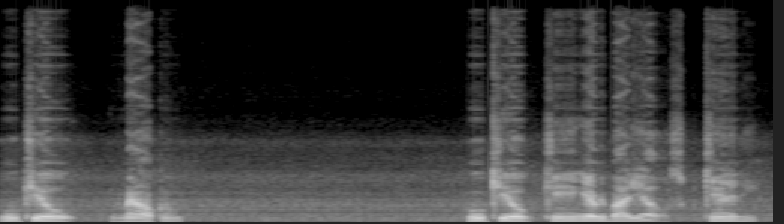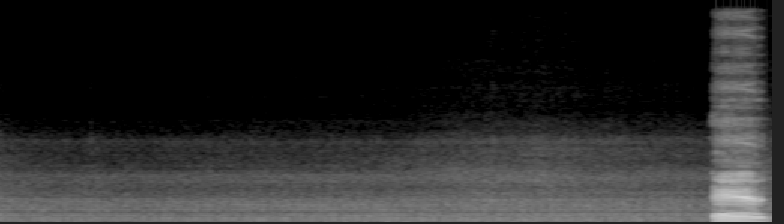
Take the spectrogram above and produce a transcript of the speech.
who killed Malcolm, who killed King, everybody else, Kennedy. And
